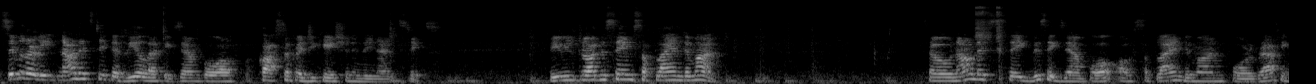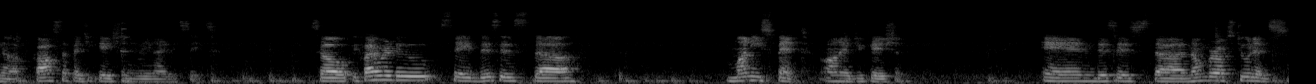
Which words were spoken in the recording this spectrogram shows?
Similarly, now let's take a real life example of cost of education in the United States. We will draw the same supply and demand. So now let's take this example of supply and demand for graphing out cost of education in the United States. So if I were to say this is the money spent on education and this is the number of students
